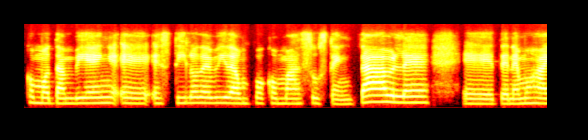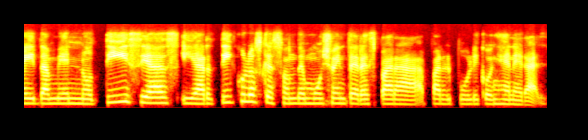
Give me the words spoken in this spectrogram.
como también estilo de vida un poco más sustentable. tenemos ahí también noticias y artículos que son de mucho interés para, para el público en general.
